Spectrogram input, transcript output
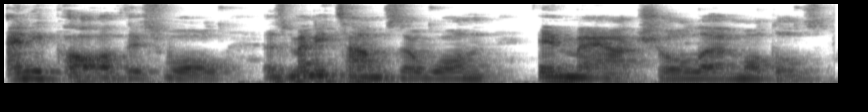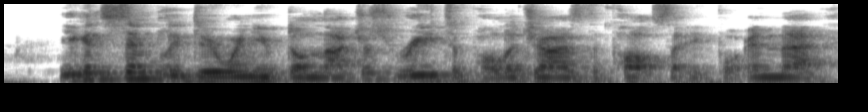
any part of this wall as many times as I want in my actual uh, models. You can simply do when you've done that, just retopologize the parts that you put in there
